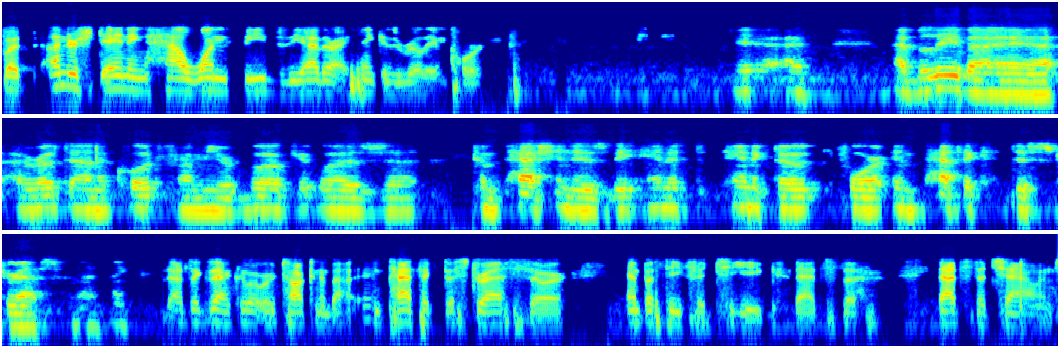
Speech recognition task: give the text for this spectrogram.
but understanding how one feeds the other, I think, is really important. Yeah, I, I believe I, uh, I wrote down a quote from your book. It was uh, compassion is the anecdote for empathic distress. And I think that's exactly what we're talking about. Empathic distress or empathy fatigue. That's the that's the challenge.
